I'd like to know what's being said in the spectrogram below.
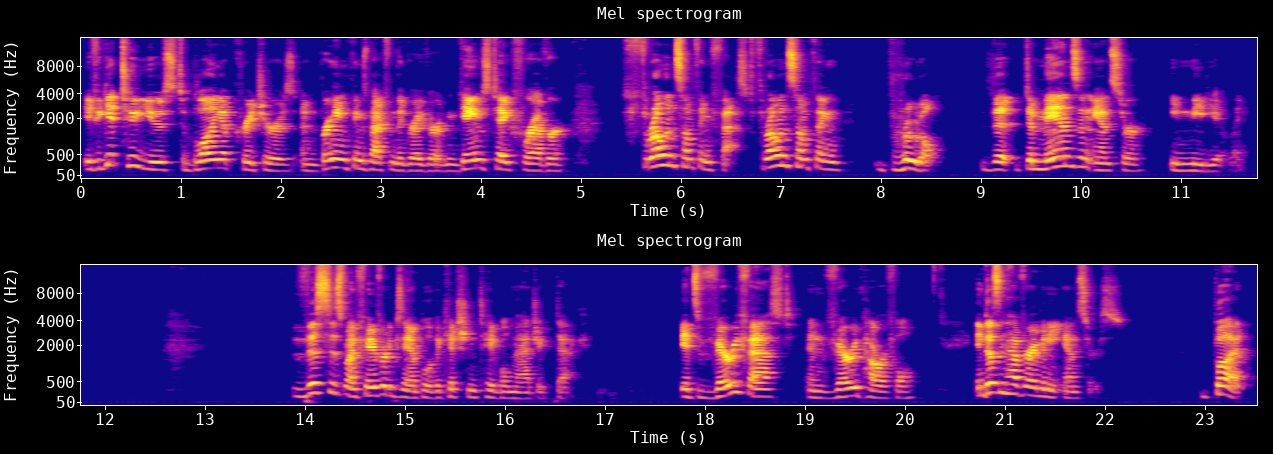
If you get too used to blowing up creatures and bringing things back from the graveyard and games take forever, throw in something fast. Throw in something brutal that demands an answer immediately. This is my favorite example of a kitchen table magic deck. It's very fast and very powerful and doesn't have very many answers. But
